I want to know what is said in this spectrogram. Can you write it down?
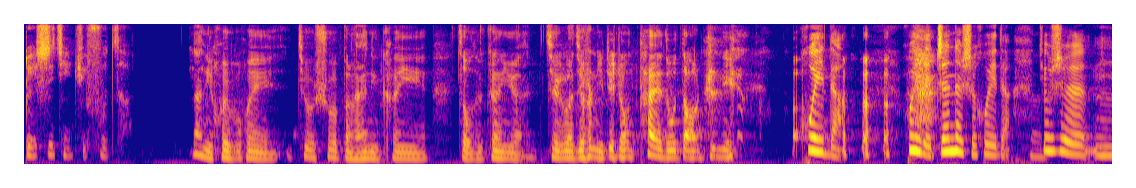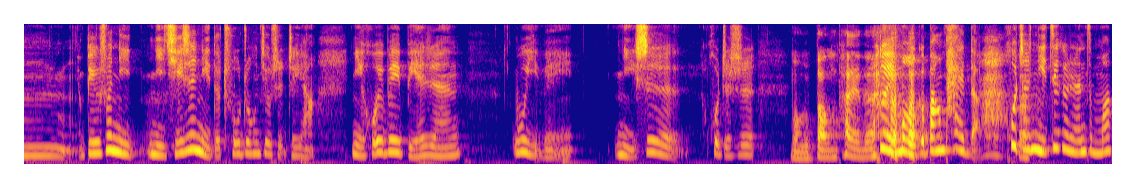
对事情去负责。那你会不会就是说，本来你可以走得更远，结果就是你这种态度导致你 会的，会的，真的是会的。就是嗯，比如说你你其实你的初衷就是这样，你会被别人误以为你是或者是某个帮派的，对 某个帮派的，或者你这个人怎么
